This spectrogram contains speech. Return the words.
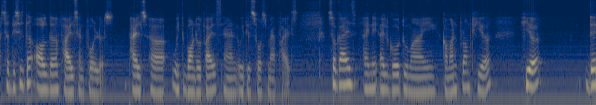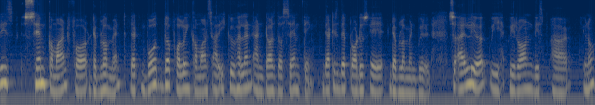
So this is the all the files and folders files uh, with bundle files and with the source map files. So guys I I'll go to my command prompt here. Here there is same command for development that both the following commands are equivalent and does the same thing. That is they produce a development build. So earlier we we run this uh, you know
